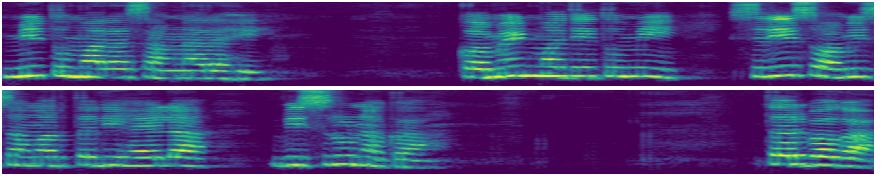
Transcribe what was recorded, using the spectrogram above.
मी तुम्हाला सांगणार आहे. कमेंटमध्ये तुम्ही श्री स्वामी समर्थ लिहायला विसरू नका. तर बघा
